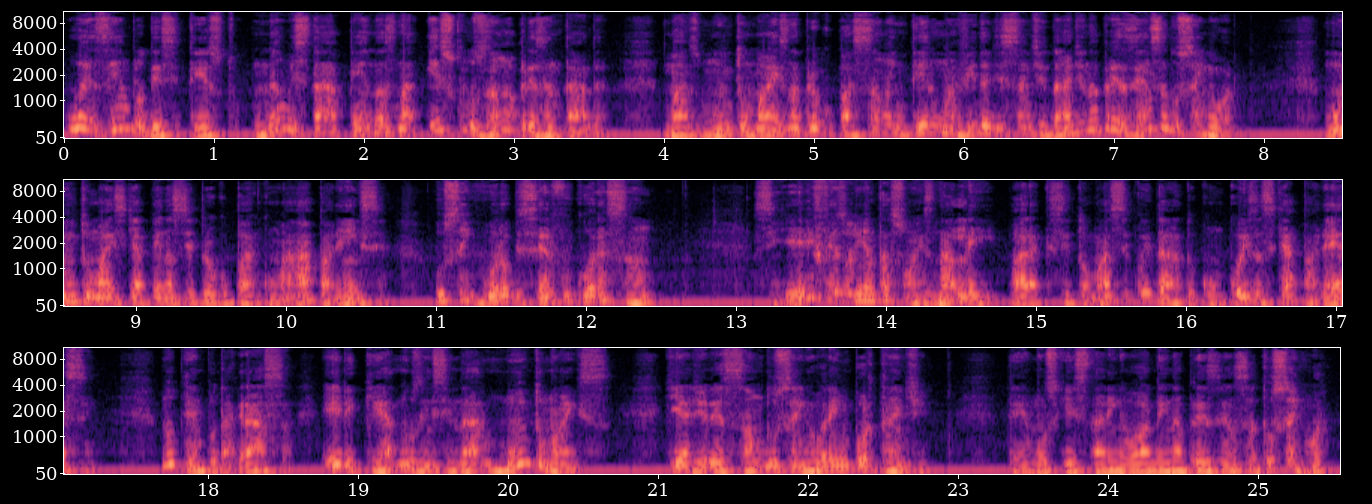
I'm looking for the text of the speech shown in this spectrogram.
O exemplo desse texto não está apenas na exclusão apresentada, mas muito mais na preocupação em ter uma vida de santidade na presença do Senhor. Muito mais que apenas se preocupar com a aparência, o Senhor observa o coração. Se ele fez orientações na lei para que se tomasse cuidado com coisas que aparecem, no tempo da graça, ele quer nos ensinar muito mais. Que a direção do Senhor é importante. Temos que estar em ordem na presença do Senhor.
